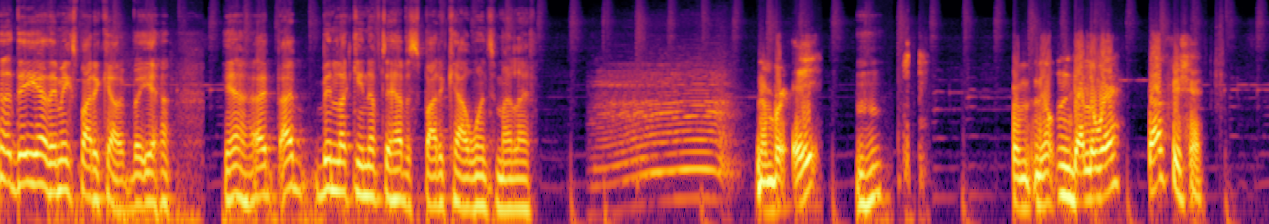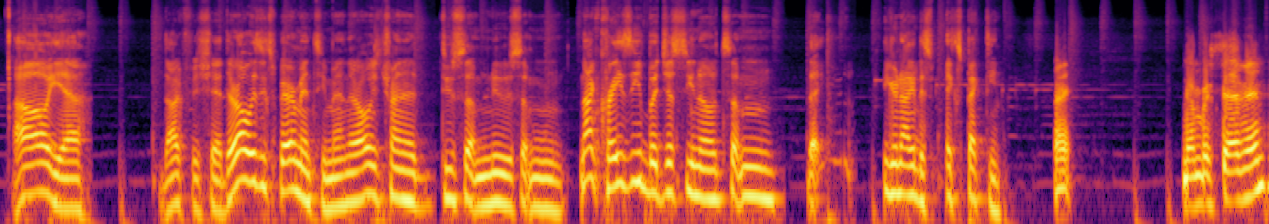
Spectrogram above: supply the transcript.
they yeah, they make spotted cow, but yeah, yeah, I, I've been lucky enough to have a spotted cow once in my life. Number eight hmm from Milton, Delaware, Dogfish Head. Oh yeah, Dogfish Head. They're always experimenting, man. They're always trying to do something new, something not crazy, but just you know something that you're not expecting. Right. Number seven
